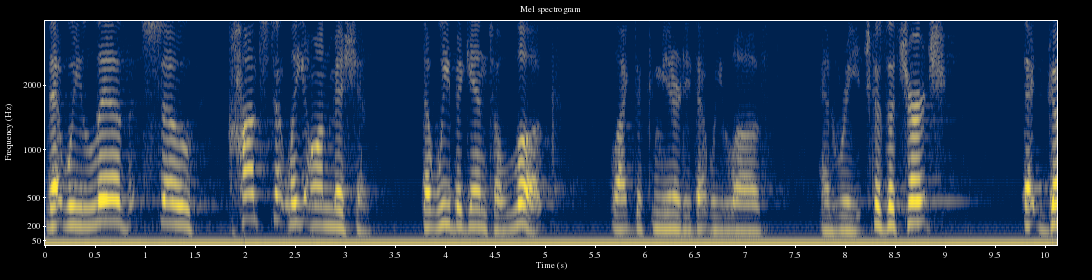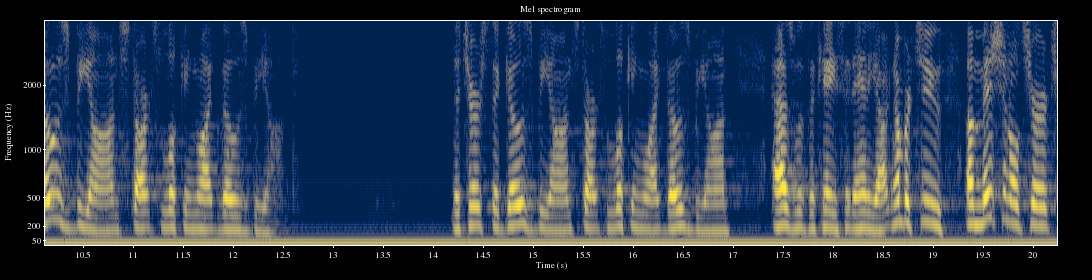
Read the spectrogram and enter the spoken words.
that we live so constantly on mission that we begin to look like the community that we love and reach. Because the church that goes beyond starts looking like those beyond. The church that goes beyond starts looking like those beyond, as was the case at Antioch. Number two, a missional church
